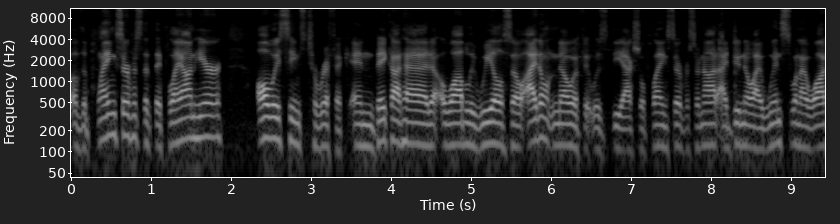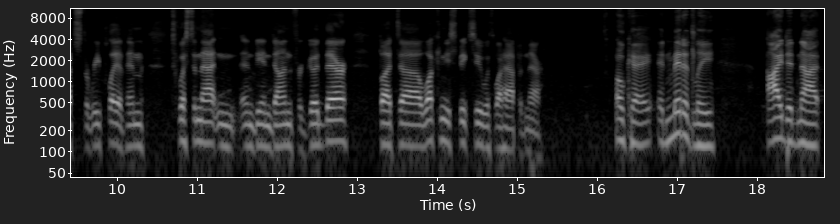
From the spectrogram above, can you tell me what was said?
of the playing surface that they play on here always seems terrific. And Bacot had a wobbly wheel, so I don't know if it was the actual playing surface or not. I do know I winced when I watched the replay of him twisting that and, and being done for good there. But uh, what can you speak to with what happened there? Okay, admittedly, I did not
